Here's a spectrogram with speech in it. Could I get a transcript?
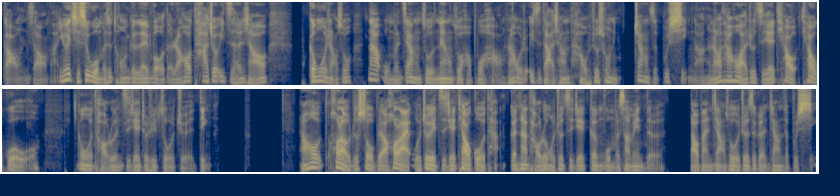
搞，你知道吗？因为其实我们是同一个 level 的，然后他就一直很想要跟我讲说，那我们这样做那样做好不好？然后我就一直打枪他，我就说你这样子不行啊。然后他后来就直接跳跳过我，跟我讨论，直接就去做决定。然后后来我就受不了，后来我就也直接跳过他，跟他讨论，我就直接跟我们上面的老板讲说，我觉得这个人这样子不行。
